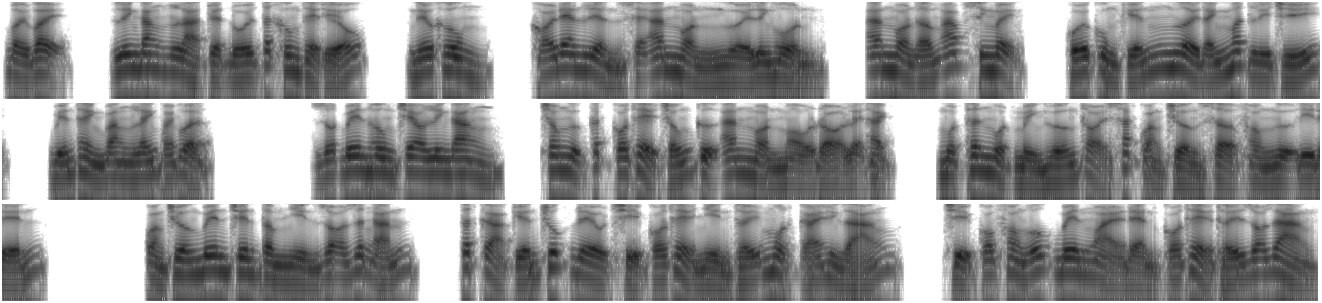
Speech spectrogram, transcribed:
Bởi vậy, linh đăng là tuyệt đối tất không thể thiếu, nếu không, khói đen liền sẽ ăn mòn người linh hồn, ăn mòn ấm áp sinh mệnh, cuối cùng khiến người đánh mất lý trí, biến thành băng lãnh quái vật. Rốt bên hông treo linh đăng, trong ngực cất có thể chống cự ăn mòn màu đỏ lệ thạch, một thân một mình hướng thỏi sắt quảng trường sở phòng ngự đi đến. Quảng trường bên trên tầm nhìn rõ rất ngắn, tất cả kiến trúc đều chỉ có thể nhìn thấy một cái hình dáng, chỉ có phòng ốc bên ngoài đèn có thể thấy rõ ràng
